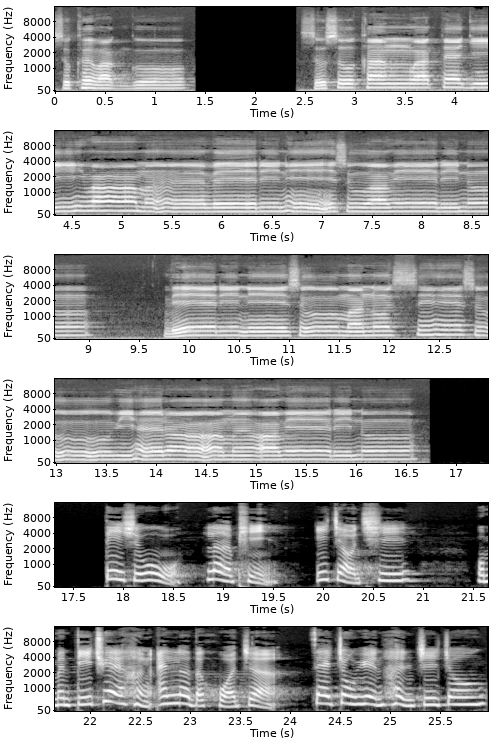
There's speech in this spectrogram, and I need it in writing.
සුඛවග්ගෝ සුසුඛං වත ජීවාම වේරිනේසු අවේරිනෝ වේරිනේසු මනුස්සේසු විහරාම අවේරිනෝ 第十五乐品一九七，我们的确很安乐的活着，在众怨恨之中，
